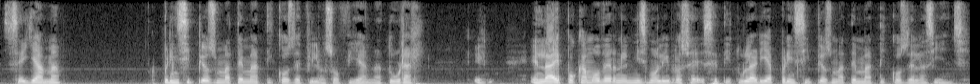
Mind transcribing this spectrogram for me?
se llama principios matemáticos de filosofía natural. En, la época moderna el mismo libro se, titularía Principios matemáticos de la ciencia.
